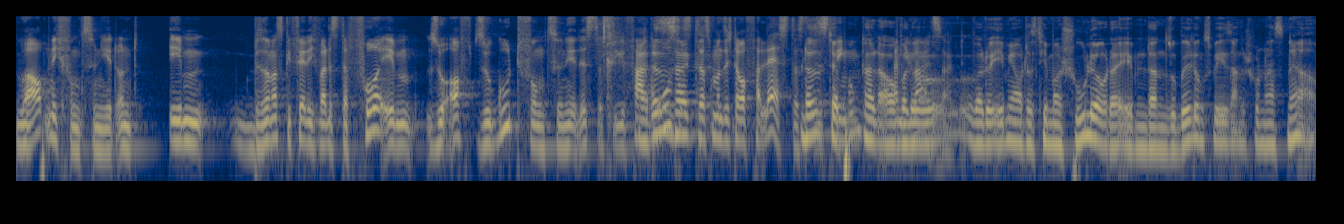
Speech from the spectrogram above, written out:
überhaupt nicht funktioniert und eben besonders gefährlich, weil es davor eben so oft so gut funktioniert ist, dass die Gefahr Ja, das groß ist ist, halt- dass man sich darauf verlässt. dass Das ist der Ding Punkt halt auch, weil du, weil du eben ja auch das Thema Schule oder eben dann so Bildungswesen angesprochen hast, ne?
